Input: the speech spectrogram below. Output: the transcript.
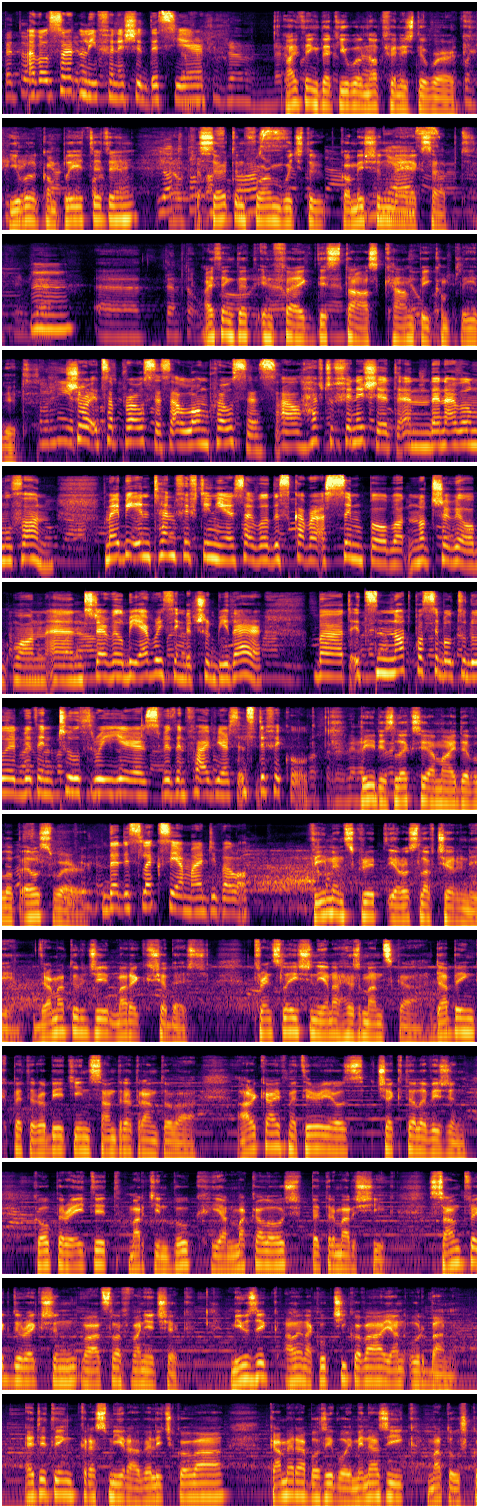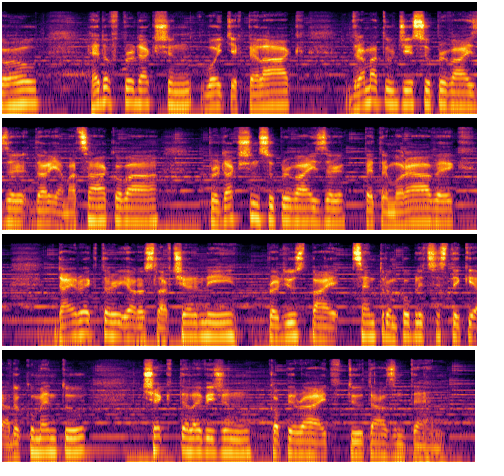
I will certainly finish it this year. I think that you will not finish the work. You will complete it in a certain form which the Commission yes. may accept. Mm. I think that in fact this task can't be completed. Sure, it's a process, a long process. I'll have to finish it and then I will move on. Maybe in 10 15 years I will discover a simple but not trivial one and there will be everything that should be there. But it's not possible to do it within two, three years, within five years. It's difficult. The dyslexia might develop elsewhere. The dyslexia might develop. Theme and script Jaroslav Černý, dramaturgy Marek Šebeš, translation Jana Heřmanská, dubbing Petr Obětin, Sandra Trantová, archive materials Czech Television, cooperated Martin Buk, Jan Makaloš, Petr Maršík, soundtrack direction Václav Vaněček, music Alena Kupčíková, Jan Urban, editing Krasmíra Veličková, kamera Bořivoj Minazík, Matouš Kohout, head of production Vojtěch Pelák, dramaturgy supervisor Daria Macáková, production supervisor Petr Morávek, director Jaroslav Černý, produced by Centrum publicistiky a dokumentu, Czech Television, copyright 2010.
